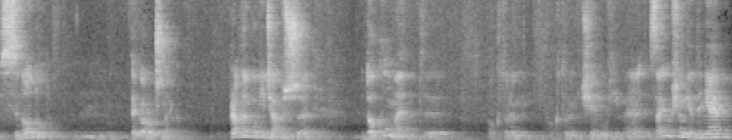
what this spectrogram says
synodu mm, tegorocznego. Prawdę powiedziawszy, dokument, o którym, o którym dzisiaj mówimy, zajął się jedynie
